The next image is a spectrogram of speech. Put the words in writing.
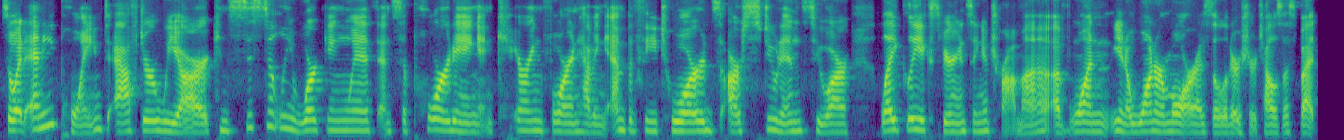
So, at any point after we are consistently working with and supporting and caring for and having empathy towards our students who are likely experiencing a trauma of one, you know, one or more, as the literature tells us, but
